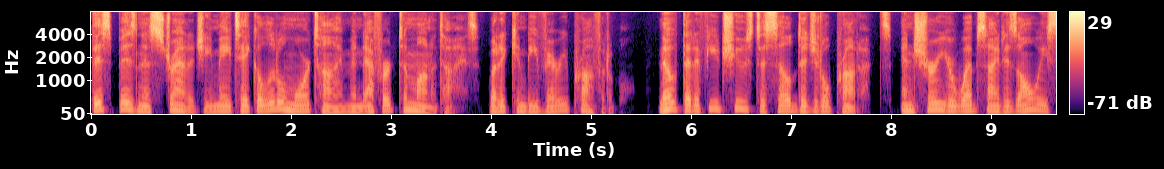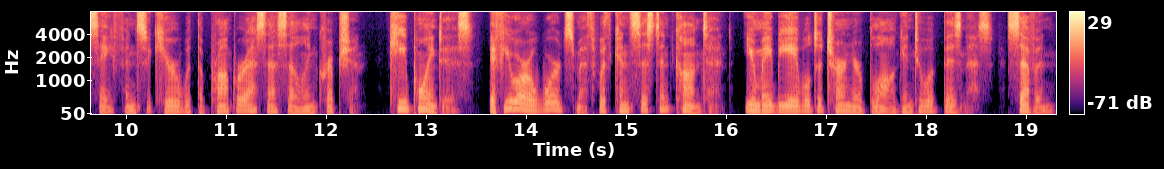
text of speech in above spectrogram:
This business strategy may take a little more time and effort to monetize, but it can be very profitable. Note that if you choose to sell digital products, ensure your website is always safe and secure with the proper SSL encryption. Key point is, if you are a wordsmith with consistent content, you may be able to turn your blog into a business. 7.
